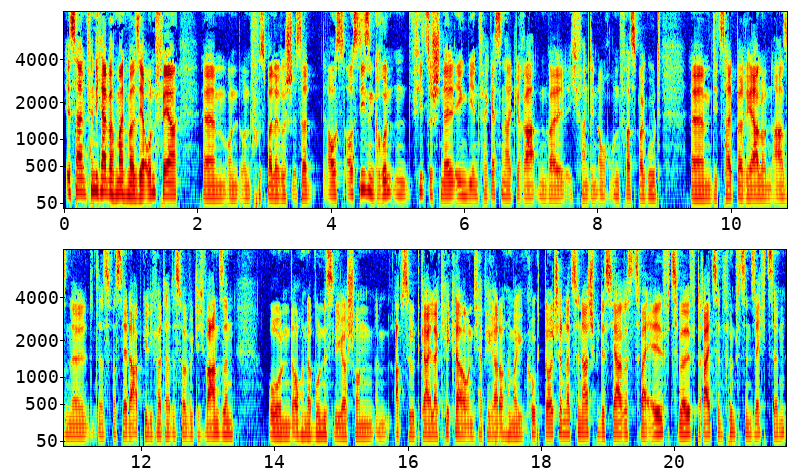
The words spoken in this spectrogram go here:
ist finde ich einfach manchmal sehr unfair ähm, und, und fußballerisch ist er aus, aus diesen Gründen viel zu schnell irgendwie in Vergessenheit geraten, weil ich fand ihn auch unfassbar gut. Ähm, die Zeit bei Real und Arsenal, das, was der da abgeliefert hat, das war wirklich Wahnsinn und auch in der Bundesliga schon ein absolut geiler Kicker. Und ich habe hier gerade auch nochmal geguckt, deutscher Nationalspiel des Jahres 2011, 12, 13, 15, 16.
